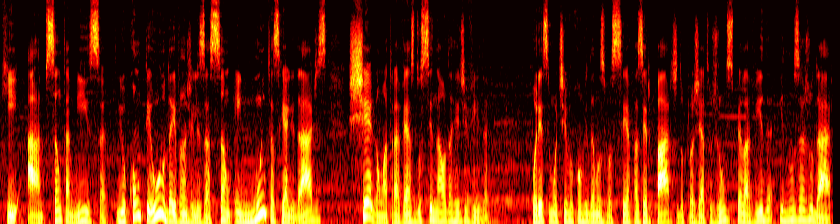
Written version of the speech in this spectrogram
que a Santa Missa e o conteúdo da evangelização, em muitas realidades, chegam através do sinal da Rede Vida. Por esse motivo, convidamos você a fazer parte do projeto Juntos pela Vida e nos ajudar.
